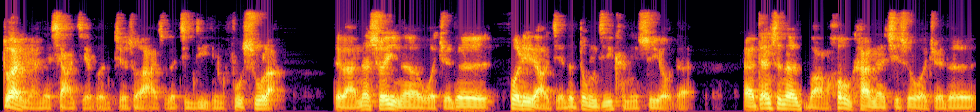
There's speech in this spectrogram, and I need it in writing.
断然的下结论，就是说啊，这个经济已经复苏了，对吧？那所以呢，我觉得获利了结的动机肯定是有的，呃，但是呢，往后看呢，其实我觉得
